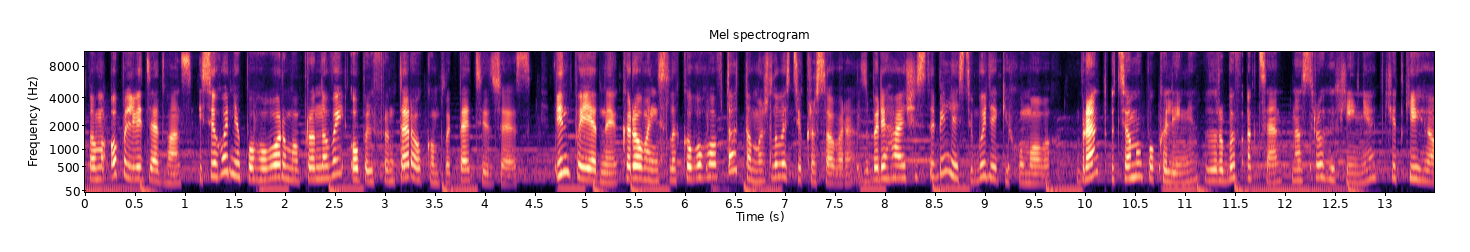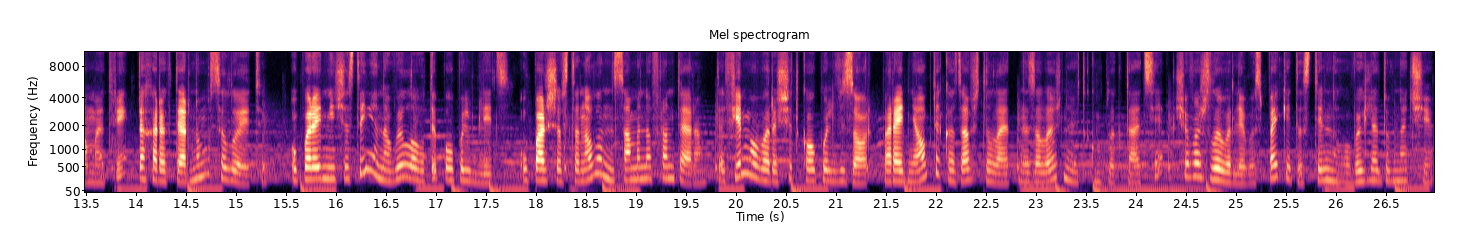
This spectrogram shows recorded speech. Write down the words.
З вами Opel Vita Advance. І сьогодні поговоримо про новий Opel Frontera у комплектації GS. Він поєднує керованість легкового авто та можливості кросовера, зберігаючи стабільність у будь-яких умовах. Бренд у цьому поколінні зробив акцент на строгих лініях, чіткій геометрії та характерному силуеті. У передній частині новий логотип Opel Blitz, уперше встановлений саме на Frontera, та фірмова решітка Opel Vizor. Передня оптика завжди LED, незалежно від комплектації, що важливо для безпеки та стильного вигляду вночі.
